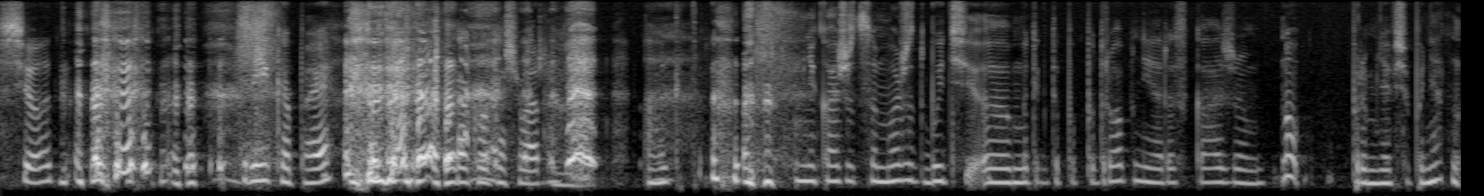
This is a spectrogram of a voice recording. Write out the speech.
Счет. Три КП. Какой кошмар. Акт. Мне кажется, может быть, э, мы тогда поподробнее расскажем. Ну, про меня все понятно.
